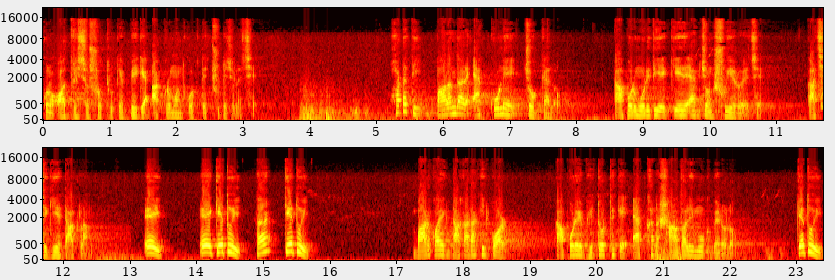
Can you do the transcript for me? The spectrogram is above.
কোনো অদৃশ্য শত্রুকে বেগে আক্রমণ করতে ছুটে চলেছে। হঠাৎই বারান্দার এক কোণে চোখ গেল। কাপড় মুড়ি দিয়ে কে একজন শুয়ে রয়েছে। কাছে গিয়ে ডাকলাম, এই এই, কে তুই? হ্যাঁ? কে তুই? বার কয়েক ডাকাডাকির পর কাপড়ের ভিতর থেকে একখানা সাঁওতালি মুখ বেরোলো। কে তুই?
